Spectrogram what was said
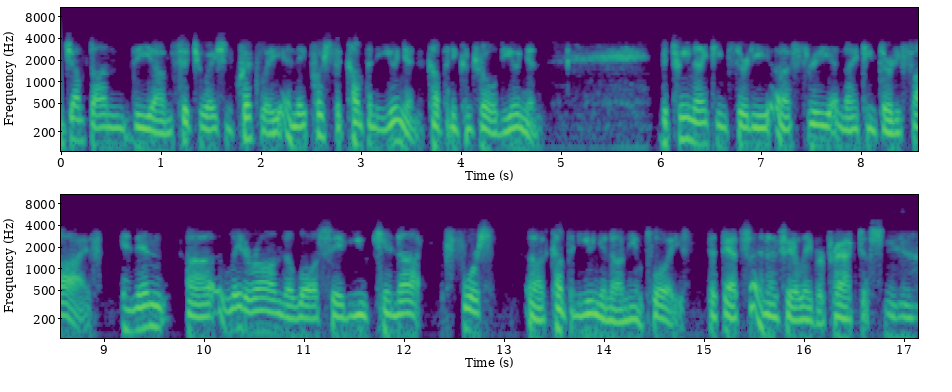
jumped on the um, situation quickly and they pushed the company union, company controlled union, between 1933 and 1935. And then uh, later on, the law said you cannot force uh, company union on the employees, that that's an unfair labor practice. Mm-hmm.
